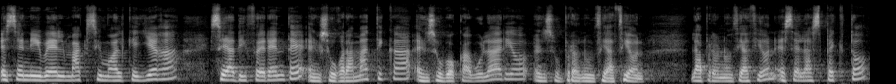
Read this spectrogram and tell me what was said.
ese nivel máximo al que llega sea diferente en su gramática, en su vocabulario, en su pronunciación. La pronunciación es el aspecto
